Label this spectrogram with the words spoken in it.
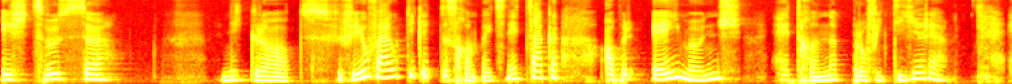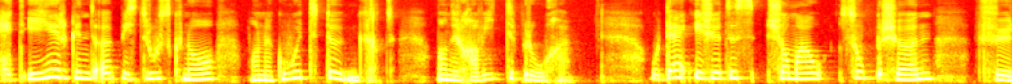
ist das Wissen nicht gerade vervielfältigt, das könnte man jetzt nicht sagen, aber ein Mensch hat können profitieren, hat irgendetwas daraus genommen, was ihm gut dünkt, was er weiter brauchen kann. Und dann ist ja das schon mal super schön für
